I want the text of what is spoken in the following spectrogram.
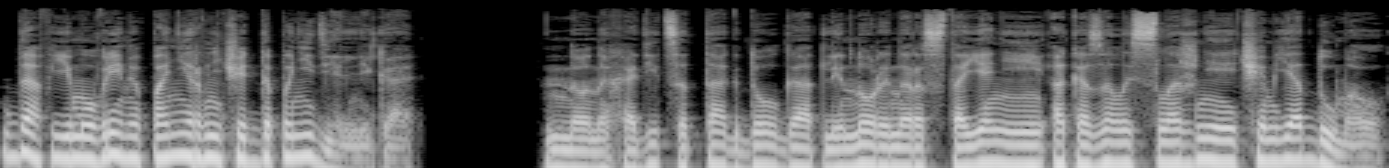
дав ему время понервничать до понедельника. Но находиться так долго от Леноры на расстоянии оказалось сложнее, чем я думал.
